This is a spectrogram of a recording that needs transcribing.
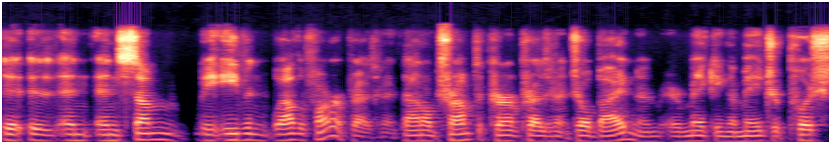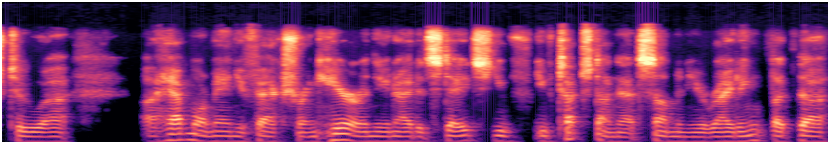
and and some even well the former president Donald Trump, the current president Joe Biden are making a major push to uh, uh, have more manufacturing here in the United States. You've you've touched on that some in your writing, but uh,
